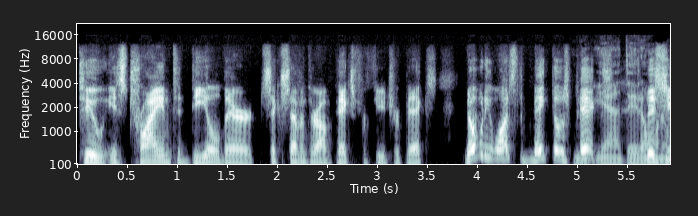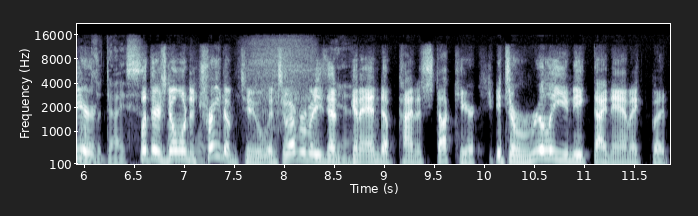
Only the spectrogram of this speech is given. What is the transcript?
too is trying to deal their sixth, seventh round picks for future picks. Nobody wants to make those picks. Yeah, they don't this year, the dice. But there's no one to trade them to, and so everybody's yeah. going to end up kind of stuck here. It's a really unique dynamic, but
